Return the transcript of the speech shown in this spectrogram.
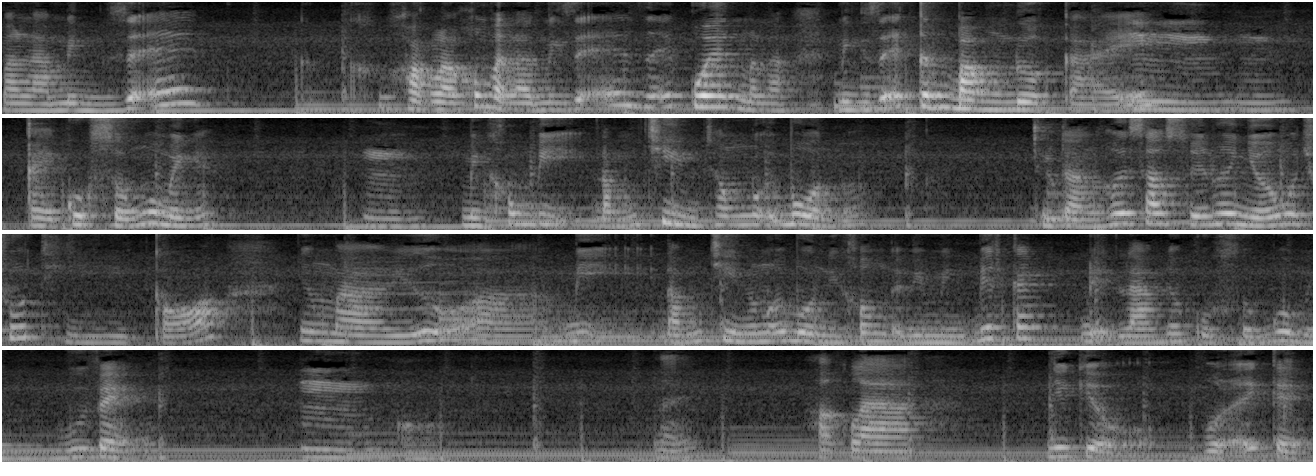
mà là mình dễ hoặc là không phải là mình dễ dễ quên mà là mình dễ cân bằng được cái ừ, ừ, cái cuộc sống của mình ấy ừ. mình không bị đắm chìm trong nỗi buồn nữa thỉnh thoảng hơi sao xuyến hơi nhớ một chút thì có nhưng mà ví dụ à, bị đắm chìm trong nỗi buồn thì không tại vì mình biết cách để làm cho cuộc sống của mình vui vẻ ấy. ừ. Ờ. đấy hoặc là như kiểu vừa nãy kể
